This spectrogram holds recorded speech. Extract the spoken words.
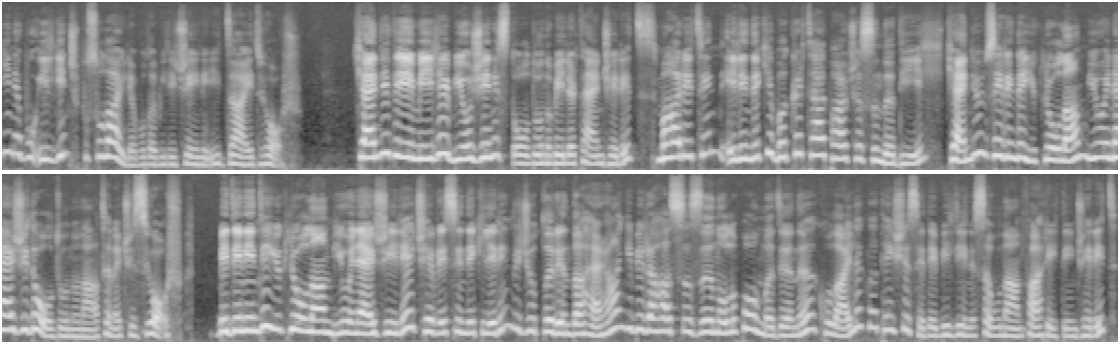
yine bu ilginç pusulayla bulabileceğini iddia ediyor. Kendi deyimiyle biyojenist olduğunu belirten Cerit, maharetin elindeki bakır tel parçasında değil, kendi üzerinde yüklü olan biyoenerjide olduğunun altına çiziyor. Bedeninde yüklü olan biyoenerjiyle çevresindekilerin vücutlarında herhangi bir rahatsızlığın olup olmadığını kolaylıkla teşhis edebildiğini savunan Fahrettin Cerit,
